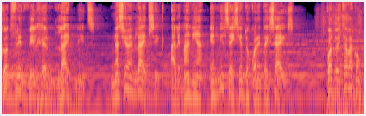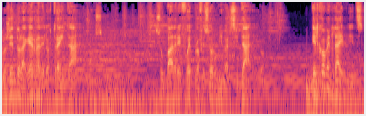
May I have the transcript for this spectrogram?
Gottfried Wilhelm Leibniz nació en Leipzig, Alemania, en 1646, cuando estaba concluyendo la Guerra de los 30 años. Su padre fue profesor universitario. El joven Leibniz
